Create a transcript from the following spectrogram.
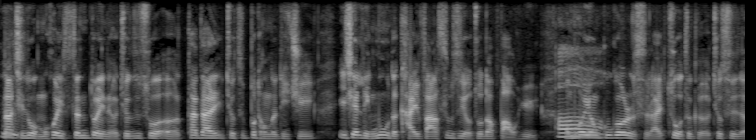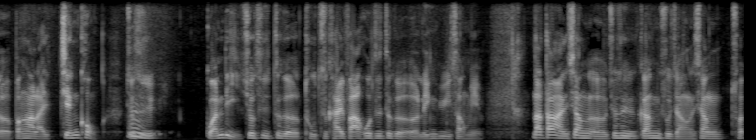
那其实我们会针对呢，就是说呃，它在就是不同的地区一些林木的开发是不是有做到保育，我们会用 Google Earth 来做这个，就是呃帮他来监控，就是管理，就是这个土质开发或是这个呃领域上面。那当然，像呃，就是刚刚所讲的，像传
